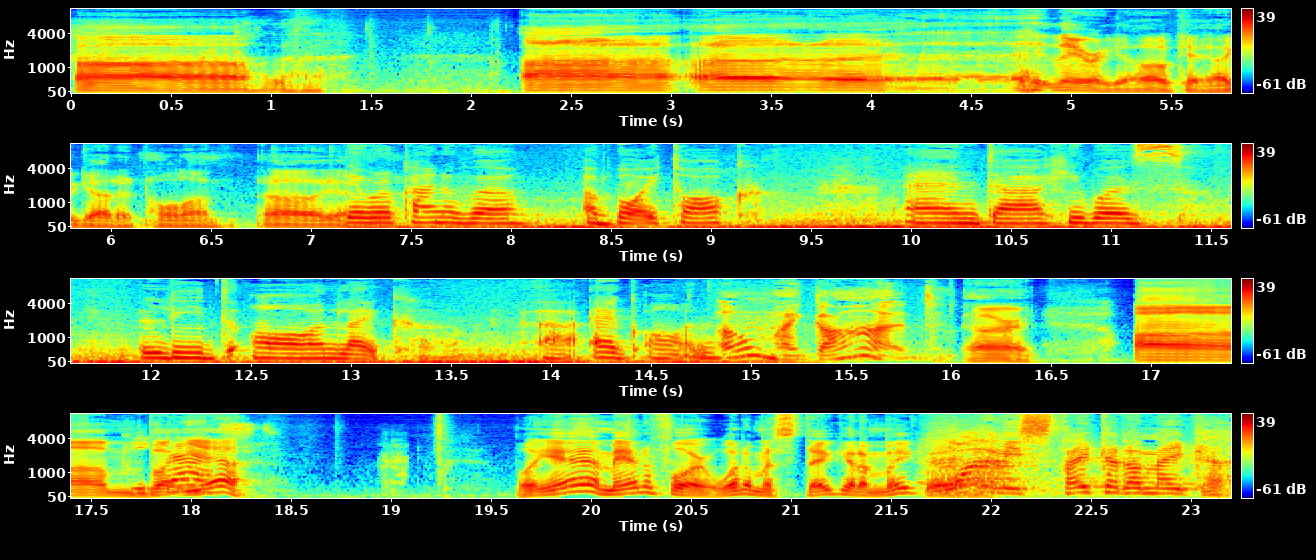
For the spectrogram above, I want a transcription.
Uh, uh, uh, there we go. Okay, I got it. Hold on. Uh, yeah. They were kind of a, a boy talk. and uh, he was lead on like uh, egg on. Oh my God. All right. Um, but does. yeah. Well, yeah, Manafort, what a mistake at a maker. What a mistake of the maker.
